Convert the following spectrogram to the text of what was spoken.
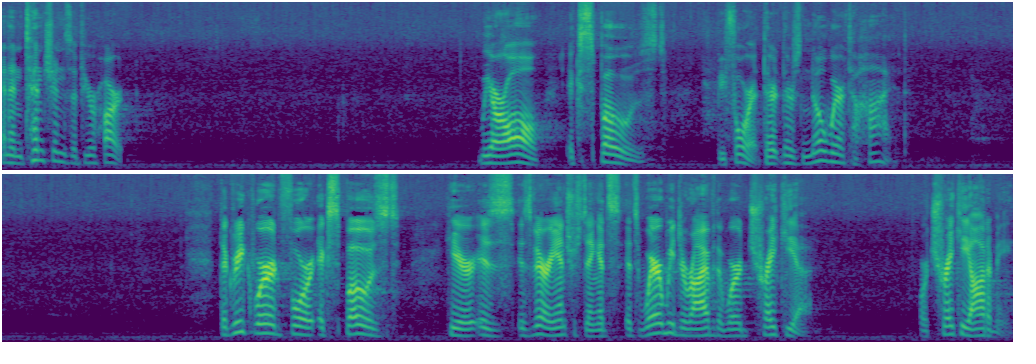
and intentions of your heart. We are all exposed before it. There, there's nowhere to hide. The Greek word for exposed here is, is very interesting. It's, it's where we derive the word trachea or tracheotomy.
